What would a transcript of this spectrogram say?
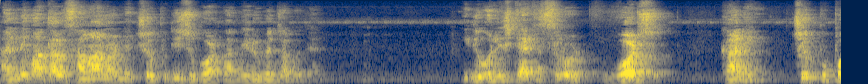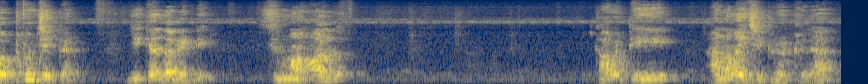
అన్ని మతాలు సమానం అంటే చెప్పు తీసి నిరూపించకపోతే. ఇది ఓన్లీ స్టేటస్లో వర్డ్స్. కానీ చెప్పు పట్టుకుని చెప్పాను జితేందర్ రెడ్డి సినిమా హాల్లో. కాబట్టి అన్నమయ్య చెప్పినట్లుగా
